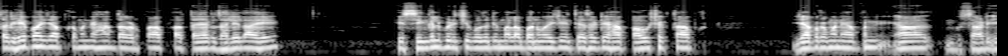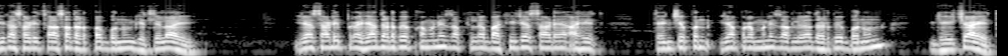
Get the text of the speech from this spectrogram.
तर हे पाहिजे याप्रमाणे हा धडपा आपला तयार झालेला आहे. ही सिंगल बेडची गोदडी मला बनवायची त्यासाठी हा पाहू शकता आपण. याप्रमाणे आपण या साडी एका साडीचा असा धडपा बनवून घेतलेला आहे. या साडी प्र ह्या धडप्याप्रमाणेच आपल्याला बाकीच्या साड्या आहेत त्यांचे पण याप्रमाणेच आपल्याला धडपे बनवून घ्यायचे आहेत.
